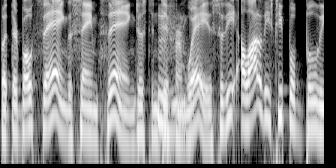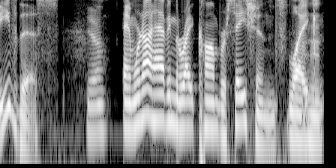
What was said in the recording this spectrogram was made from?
but they're both saying the same thing, just in different Mhm. ways. So the a lot of these people believe this, Yeah. And we're not having the right conversations. Like Mhm.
